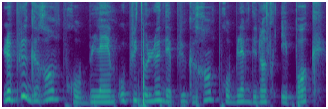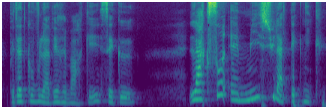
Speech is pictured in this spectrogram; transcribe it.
Le plus grand problème, ou plutôt l'un des plus grands problèmes de notre époque, peut-être que vous l'avez remarqué, c'est que l'accent est mis sur la technique.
